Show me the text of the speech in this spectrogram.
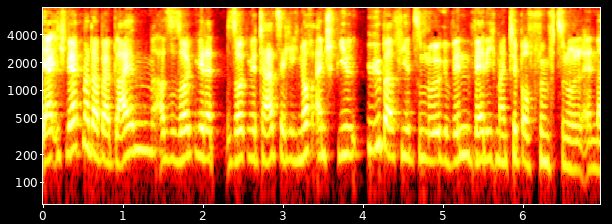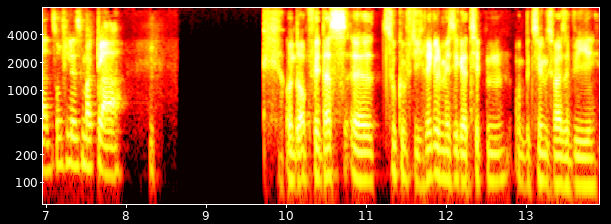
ja, ich werde mal dabei bleiben. Also sollten wir, da, sollten wir tatsächlich noch ein Spiel über 4 zu 0 gewinnen, werde ich meinen Tipp auf 5 zu 0 ändern. So viel ist mal klar. Und ob wir das äh, zukünftig regelmäßiger tippen und beziehungsweise wie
